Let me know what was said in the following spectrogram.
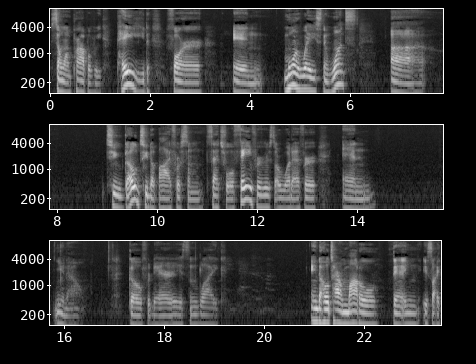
someone probably paid for her in more ways than once uh, to go to Dubai for some sexual favors or whatever, and you know, go for there. and like, and the whole entire model thing is like,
